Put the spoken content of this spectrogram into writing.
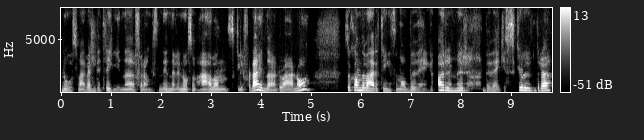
noe som er veldig triggende for angsten din, eller noe som er vanskelig for deg der du er nå, så kan det være ting som å bevege armer, bevege skuldre.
